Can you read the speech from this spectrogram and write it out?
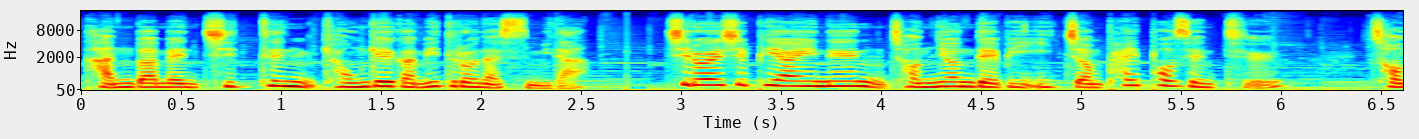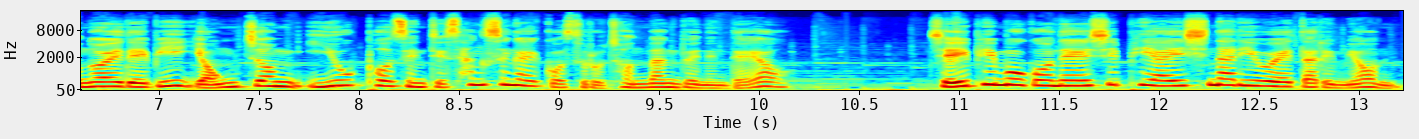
간밤엔 짙은 경계감이 드러났습니다. 7월 CPI는 전년 대비 2.8%, 전월 대비 0.25% 상승할 것으로 전망되는데요. JP모건의 CPI 시나리오에 따르면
